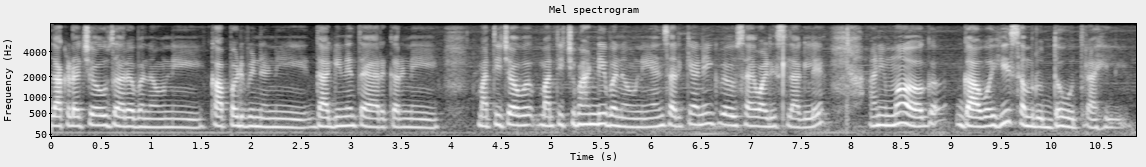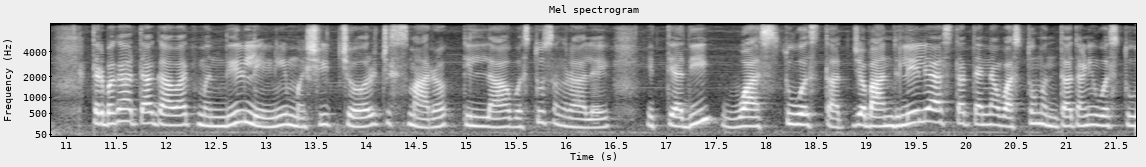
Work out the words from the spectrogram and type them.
लाकडाची अवजारं बनवणे कापड विणणे दागिने तयार करणे मातीच्या व मातीची भांडी बनवणे यांसारखे अनेक व्यवसाय वाढीस लागले आणि मग गावंही समृद्ध होत राहिली. तर बघा आता गावात मंदिर लेणी मशीद चर्च स्मारक किल्ला वस्तुसंग्रहालय इत्यादी वास्तू असतात. ज्या बांधलेल्या असतात त्यांना वास्तू म्हणतात आणि वस्तू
